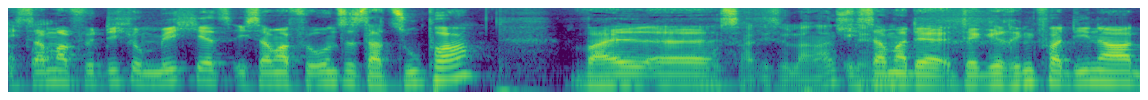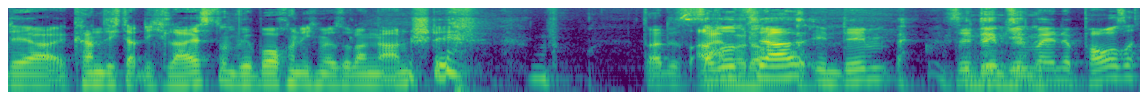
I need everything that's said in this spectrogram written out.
Ich sag mal, für dich und mich jetzt, ich sag mal, für uns ist das super, weil, äh, halt nicht so lange anstehen. ich sag mal, der, der Geringverdiener, der kann sich das nicht leisten und wir brauchen nicht mehr so lange anstehen. Das ist asozial. In dem Sinne gehen Sinne. wir in eine Pause.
